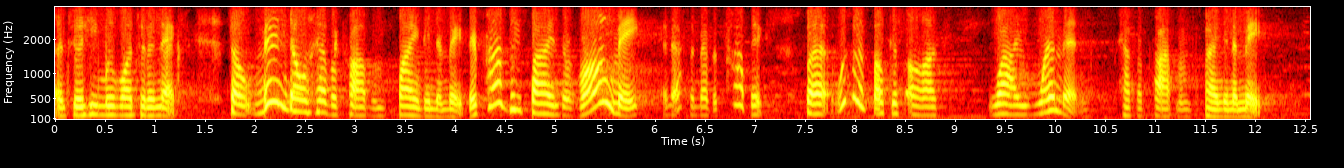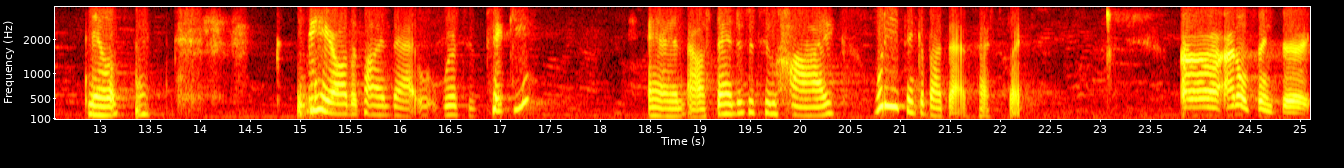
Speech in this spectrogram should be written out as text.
until he move on to the next. So men don't have a problem finding a mate. They probably find the wrong mate, and that's another topic. But we're going to focus on why women have a problem finding a mate. Now, we hear all the time that we're too picky and our standards are too high. What do you think about that, Pastor Blake? Uh, I don't think that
